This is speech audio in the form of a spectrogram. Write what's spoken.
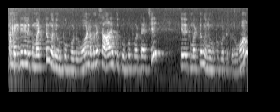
நம்ம இதுகளுக்கு மட்டும் கொஞ்சம் உப்பு போடுவோம். நம்ம சாதத்துக்கு உப்பு போட்டாச்சு இதுக்கு மட்டும் கொஞ்சம் உப்பு போட்டுக்கிடுவோம்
